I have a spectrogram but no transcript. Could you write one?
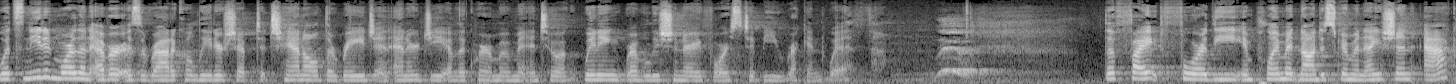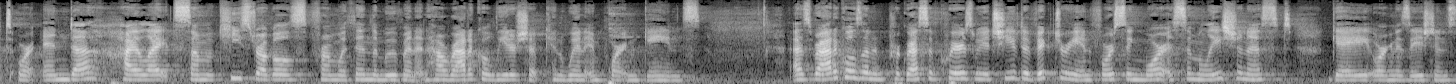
What's needed more than ever is a radical leadership to channel the rage and energy of the queer movement into a winning revolutionary force to be reckoned with. The fight for the Employment Non Discrimination Act, or ENDA, highlights some key struggles from within the movement and how radical leadership can win important gains. As radicals and progressive queers, we achieved a victory in forcing more assimilationist gay organizations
